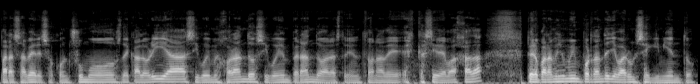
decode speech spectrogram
para saber eso, consumos de calorías, si voy mejorando, si voy empeorando, ahora estoy en zona de casi de bajada, pero para mí es muy importante llevar un seguimiento.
